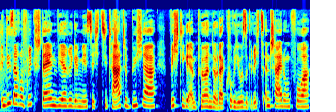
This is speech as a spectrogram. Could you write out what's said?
In dieser Rubrik stellen wir regelmäßig Zitate, Bücher, wichtige, empörende oder kuriose Gerichtsentscheidungen vor,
